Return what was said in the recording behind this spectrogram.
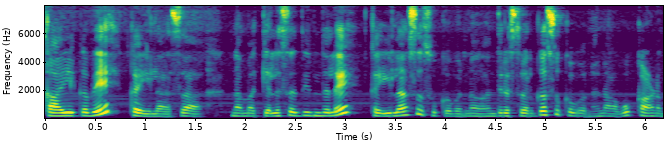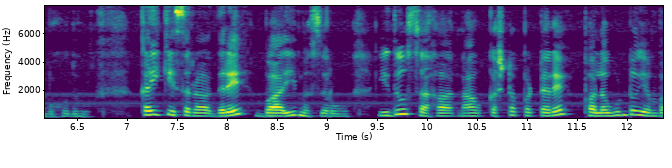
ಕಾಯಕವೇ ಕೈಲಾಸ. ನಮ್ಮ ಕೆಲಸದಿಂದಲೇ ಕೈಲಾಸ ಸುಖವನ್ನು, ಅಂದರೆ ಸ್ವರ್ಗ ಸುಖವನ್ನು ನಾವು ಕಾಣಬಹುದು. ಕೈ ಕೆಸರಾದರೆ ಬಾಯಿ ಮೊಸರು. ಇದು ಸಹ ನಾವು ಕಷ್ಟಪಟ್ಟರೆ ಫಲ ಉಂಟು ಎಂಬ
